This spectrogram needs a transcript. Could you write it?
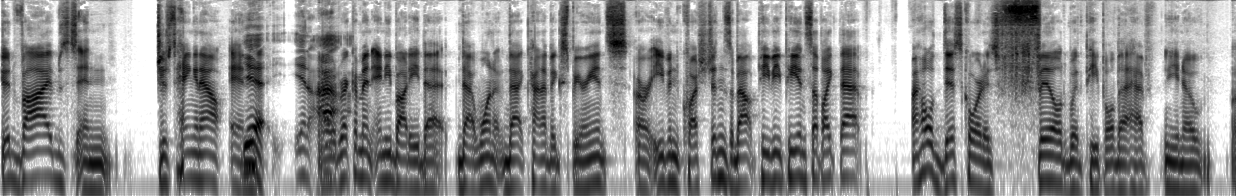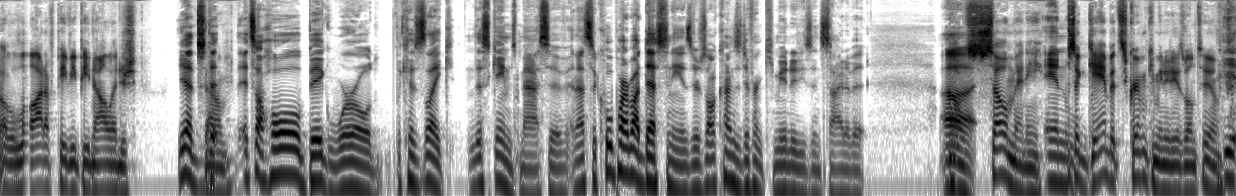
good vibes and just hanging out and yeah. And I I, would recommend anybody that that want that kind of experience or even questions about PvP and stuff like that. my whole Discord is filled with people that have you know a lot of PvP knowledge. Yeah, th- it's a whole big world because like this game's massive, and that's the cool part about Destiny is there's all kinds of different communities inside of it. Uh, oh, so many. and- there's a Gambit Scrim community as well too. yeah,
